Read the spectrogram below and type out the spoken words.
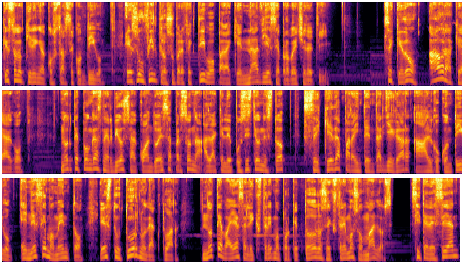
que solo quieren acostarse contigo. Es un filtro súper efectivo para que nadie se aproveche de ti. Se quedó, ¿ahora qué hago? No te pongas nerviosa cuando esa persona a la que le pusiste un stop se queda para intentar llegar a algo contigo. En ese momento es tu turno de actuar. No te vayas al extremo porque todos los extremos son malos. Si te desean,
